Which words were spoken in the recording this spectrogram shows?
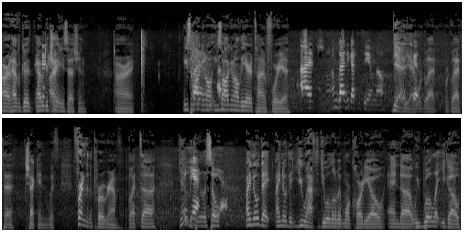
All right. Have a good have a good All right. training session. All right. He's hogging all he's hogging all the airtime for you. I, I'm glad you got to see him though. Yeah, That's yeah. good. We're glad. We're glad to check in with friend of the program. But uh, yeah, Yeah, Michaela. So yeah. I know that I know that you have to do a little bit more cardio, and uh, we will let you go.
